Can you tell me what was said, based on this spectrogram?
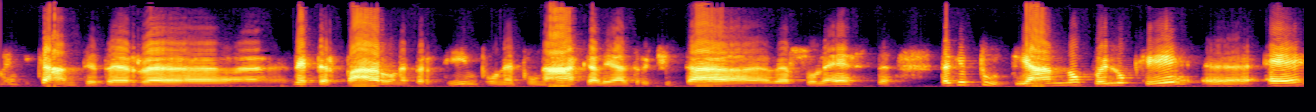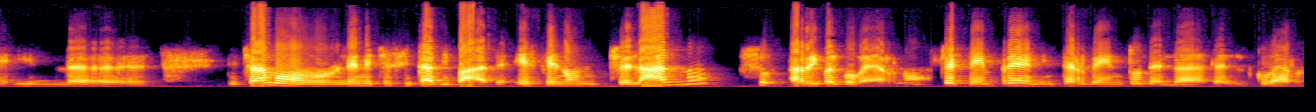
mendicante per, eh, né per Paro, né per Timpu, né Punaka, le altre città verso l'est, perché tutti hanno quello che eh, è il, eh, diciamo, le necessità di base e se non ce l'hanno arriva il governo, c'è sempre l'intervento del, del governo,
